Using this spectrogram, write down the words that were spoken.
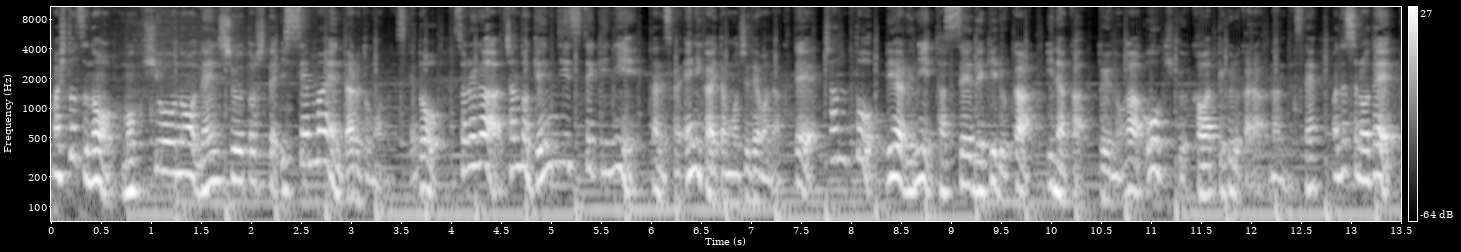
まあ、一つの目標の年収としてして1000万円ってあると思うんですけどそれがちゃんと現実的に何ですかね絵に描いた餅ではなくてちゃんとリアルに達成できるか否かというのが大きく変わってくるからなんですね、まあ、ですので、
